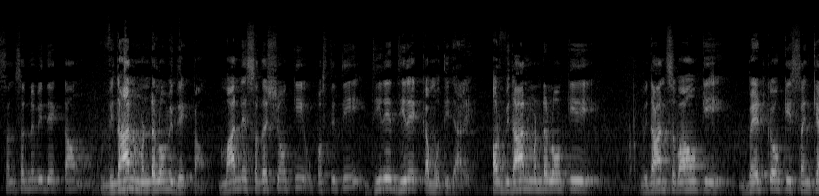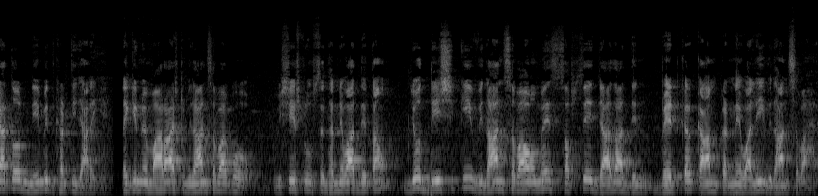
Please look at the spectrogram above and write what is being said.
संसद में भी देखता हूँ, विधान मंडलों में देखता हूँ। मान्य सदस्यों की उपस्थिति धीरे धीरे कम होती जा रही और विधान मंडलों की, विधानसभाओं की बैठकों की संख्या तो नियमित घटती जा रही है। लेकिन मैं महाराष्ट्र विधानसभा को विशेष रूप से धन्यवाद देता हूँ, जो देश की विधानसभाओं में सबसे ज़्यादा दिन बैठकर काम करने वाली विधानसभा है।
